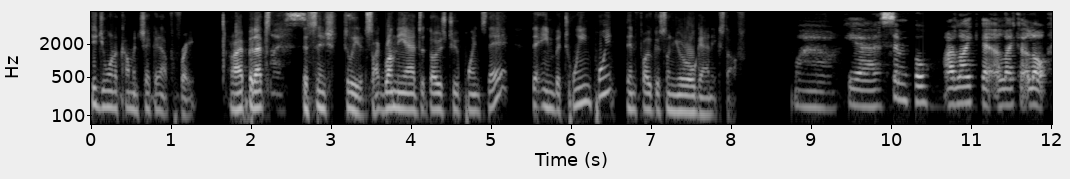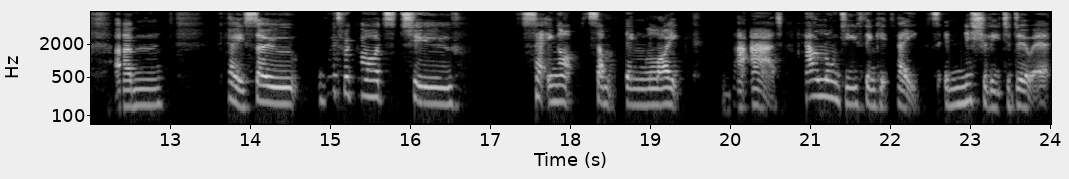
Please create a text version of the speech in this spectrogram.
Did you want to come and check it out for free? All right. But that's Nice. essentially it's like run the ads at those two points there. The in between point, then focus on your organic stuff. Wow. Yeah, simple. I like it. I like it a lot. Um, okay, so with regards to setting up something like that ad, how long do you think it takes initially to do it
